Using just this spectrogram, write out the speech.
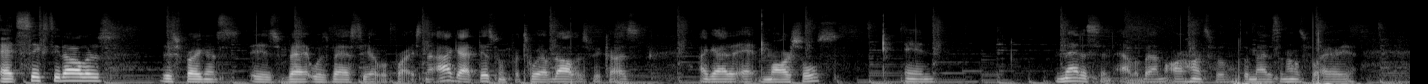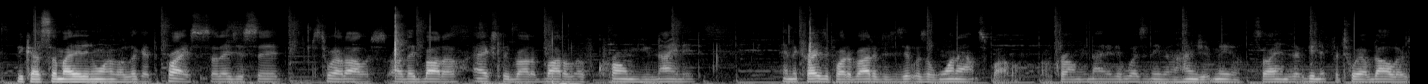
at $60, this fragrance is was vastly overpriced. Now I got this one for $12 because I got it at Marshall's in Madison, Alabama, or Huntsville, the Madison Huntsville area, because somebody didn't want to go look at the price. So they just said it's twelve dollars. Or they bought a actually bought a bottle of Chrome United. And the crazy part about it is it was a one ounce bottle of Chrome United. It wasn't even hundred mil. So I ended up getting it for twelve dollars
